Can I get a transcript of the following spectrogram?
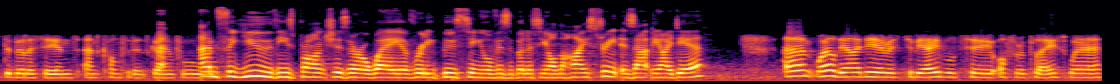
stability and, and confidence going forward. And for you, these branches are a way of really boosting your visibility on the high street. Is that the idea? Um, well, the idea is to be able to offer a place where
